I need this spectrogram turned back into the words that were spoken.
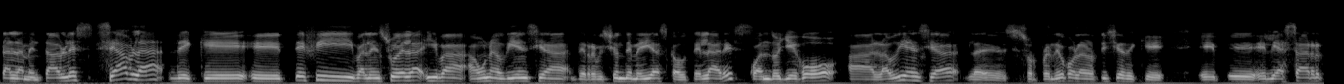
tan lamentables. Se habla de que eh, Tefi Valenzuela iba a una audiencia de revisión de medidas cautelares. Cuando llegó a la audiencia, se sorprendió con la noticia de que eh, Eleazar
